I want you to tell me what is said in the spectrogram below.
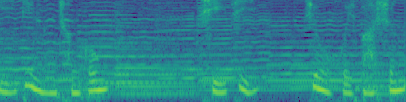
一定能成功，奇迹就会发生。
